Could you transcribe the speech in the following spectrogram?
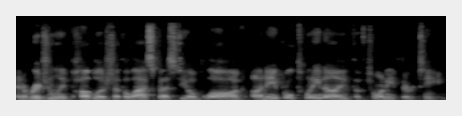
and originally published at the Last Bastille blog on April 29th of 2013.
